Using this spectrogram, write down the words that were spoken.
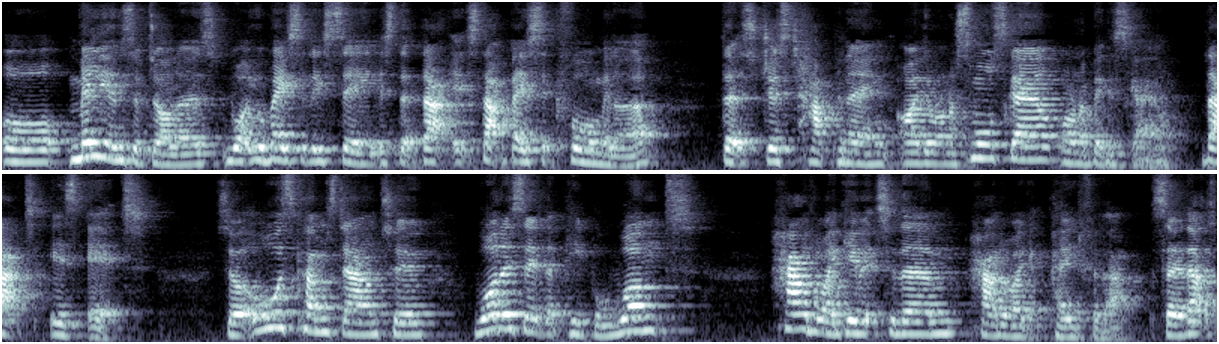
or millions of dollars, what you'll basically see is that, that it's that basic formula that's just happening either on a small scale or on a bigger scale. That is it. So it always comes down to what is it that people want, how do I give it to them? How do I get paid for that? So that's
